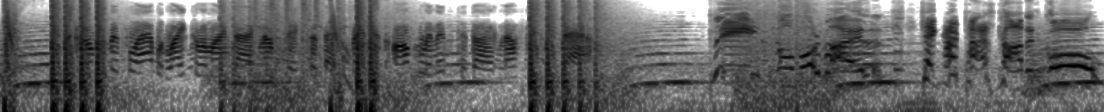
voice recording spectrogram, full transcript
The Counterfeits Lab would like to remind diagnostics that that threat is off limits to diagnostic staff. Please, no more violence. Take my pass card and go.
